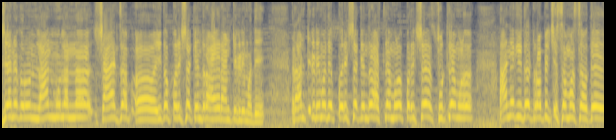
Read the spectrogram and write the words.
जेणेकरून लहान मुलांना शाळेचा अ, इथं परीक्षा केंद्र आहे रामटेकडीमध्ये. रामटेकडीमध्ये परीक्षा केंद्र असल्यामुळं परीक्षा सुटल्यामुळं अनेक इथं ट्रॉफिकची समस्या होते.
